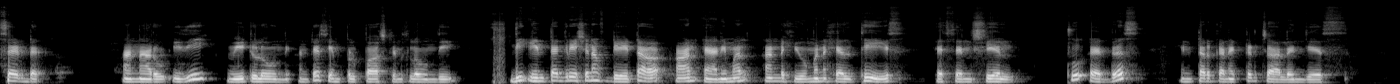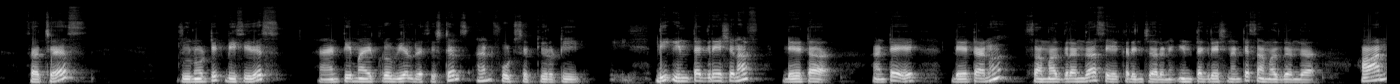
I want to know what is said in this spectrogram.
సెడ్ అన్నారు ఇది వీటిలో ఉంది అంటే సింపుల్ పాస్ట్ టెన్స్లో ఉంది. The integration of data on animal and human health is essential to address interconnected challenges such as zoonotic diseases antimicrobial resistance and food security the integration of data అంటే డేటాను సమగ్రంగా సేకరించాలని. ఇంటగ్రేషన్ అంటే సమగ్రంగా. On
